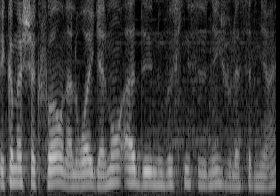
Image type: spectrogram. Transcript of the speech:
Et comme à chaque fois, on a le droit également à des nouveaux skins saisonniers que je vous laisse admirer.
